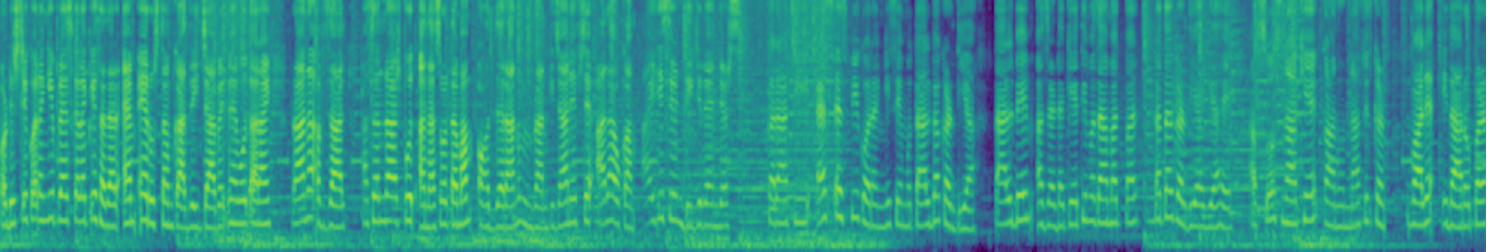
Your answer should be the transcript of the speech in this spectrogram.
और डिस्ट्रिक्ट औरंगी प्रेस क्लब के सदर एम ए रुस्तम कादरी, जावेद महमूद आरई राना अफजाल, हसन राजपूत, अनस और तमाम अहदेदारान मम्बरान की जानब से अला हुकाम I G Sindh D G Rangers. Karachi SSP को रंगी से मुतालबा कर दिया। तालब अजहर डकैती मजामत पर कतल कर दिया गया है। अफसोसनाक है, कानून नाफिज कर वाले इदारों पर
